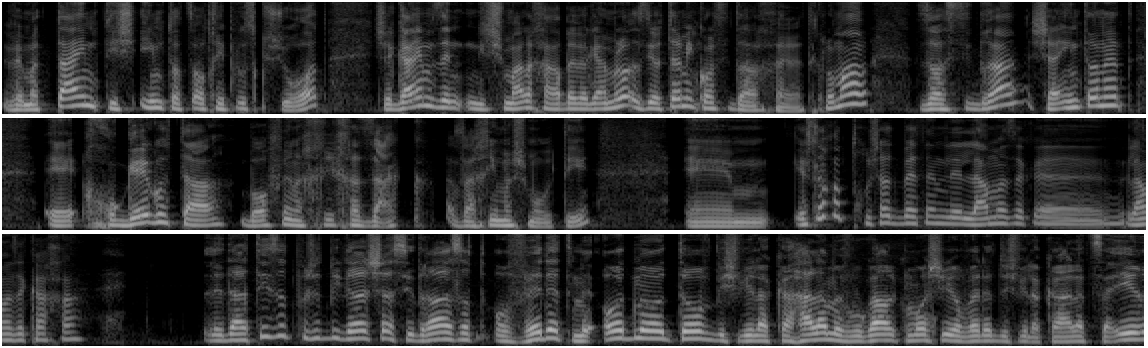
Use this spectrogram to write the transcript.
ו-290 תוצאות חיפוש קשורות, שגם אם זה נשמע לך הרבה וגם אם לא, זה יותר מכל סדרה אחרת. כלומר, זו הסדרה שהאינטרנט אה, חוגג אותה באופן הכי חזק והכי משמעותי. אמ, יש לך תחושת בטן ללמה זה, למה זה ככה? לדעתי זאת פשוט בגלל שהסדרה הזאת עובדת מאוד מאוד טוב בשביל הקהל המבוגר כמו שהיא עובדת בשביל הקהל הצעיר.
